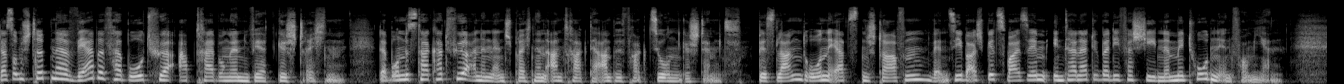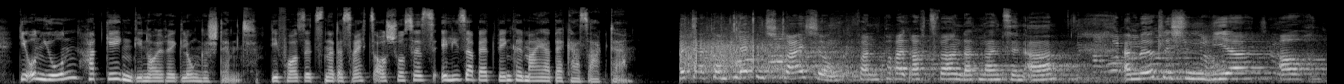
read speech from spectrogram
Das umstrittene Werbeverbot für Abtreibungen wird gestrichen. Der Bundestag hat für einen entsprechenden Antrag der Ampelfraktionen gestimmt. Bislang drohen Ärzten Strafen, wenn sie beispielsweise im Internet über die verschiedenen Methoden informieren. Die Union hat gegen die Neuregelung gestimmt. Die Vorsitzende des Rechtsausschusses Elisabeth Winkelmeier-Becker sagte. Mit der kompletten Streichung von 219a ermöglichen wir auch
